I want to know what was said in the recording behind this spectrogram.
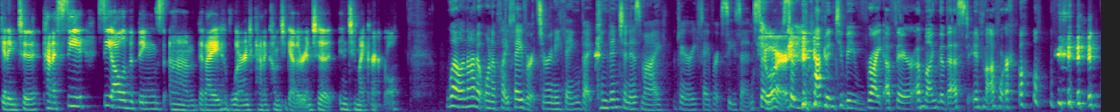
getting to kind of see see all of the things um, that i have learned kind of come together into into my current role well, and I don't want to play favorites or anything, but convention is my very favorite season. So, sure. so you happen to be right up there among the best in my world.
